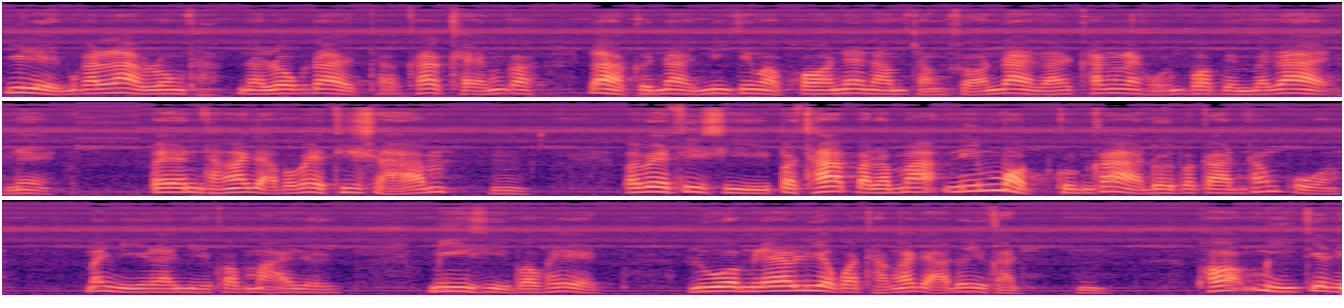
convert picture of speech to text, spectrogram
กิเลสมันก็ลากลงนรกได้ถ้าถ้าแข็งก็ลากขึ้นได้นี่จึงว่าพอแนะนำสั่งสอนได้หลายครั้งหลายหนพอเป็นไปได้เนี่ยเป็นถังขยะประเภทที่สามประเภทที่สี่ปะทะปรมะนี้หมดคุณค่าโดยประการทั้งปวงไม่มีอะไรมีความหมายเลย มีสี่ประเภท รวมแล้วเรียกว่าถังขยะด้วยกัน เพราะมีกิเล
